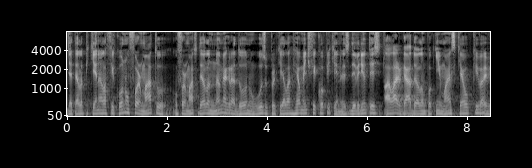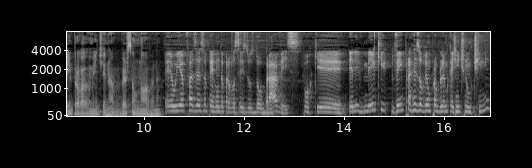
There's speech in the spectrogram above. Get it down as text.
E a tela pequena ela ficou num formato, o formato dela não me agradou no uso porque ela realmente ficou pequena. Eles deveriam ter alargado ela um pouquinho mais, que é o que vai vir provavelmente na versão nova, né? Eu ia fazer essa pergunta para vocês dos dobráveis, porque ele meio que vem para resolver um problema que a gente não tinha,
